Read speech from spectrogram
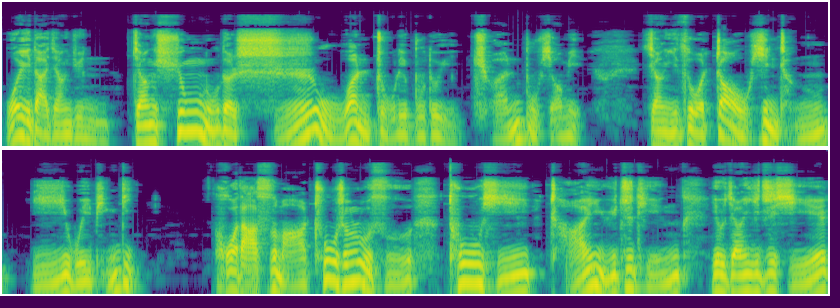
魏大将军。将匈奴的十五万主力部队全部消灭，将一座赵信城夷为平地。霍大司马出生入死，突袭单于之庭，又将一只鞋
